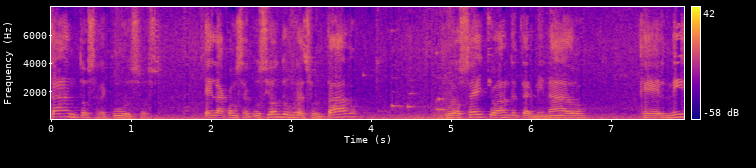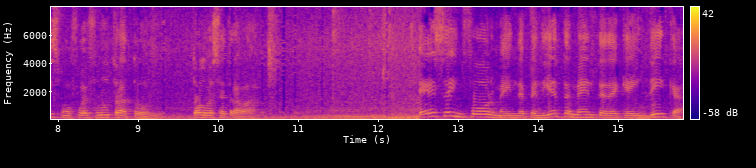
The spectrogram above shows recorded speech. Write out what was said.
tantos recursos en la consecución de un resultado, los hechos han determinado que el mismo fue frustratorio, todo ese trabajo. Ese informe, independientemente de que indica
